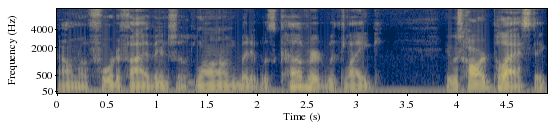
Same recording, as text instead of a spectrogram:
I don't know, four to five inches long, but it was covered with like, it was hard plastic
